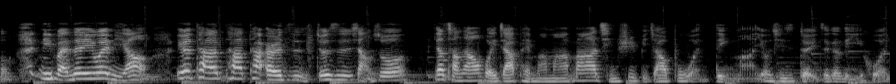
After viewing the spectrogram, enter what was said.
哦。你反正因为你要，因为他他他儿子就是想说要常常回家陪妈妈，妈妈情绪比较不稳定嘛，尤其是对于这个离婚，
